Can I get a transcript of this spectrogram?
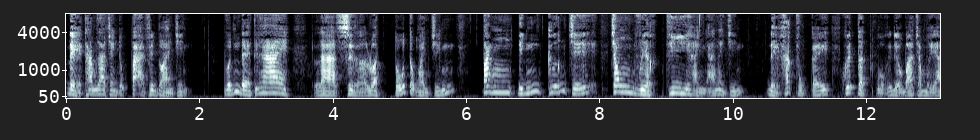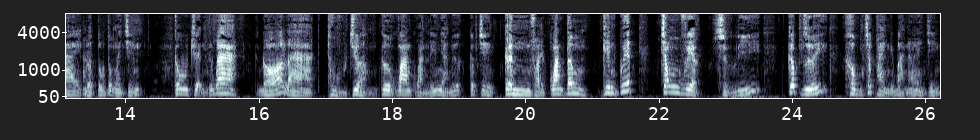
để tham gia tranh tụng tại phiên tòa hành chính. Vấn đề thứ hai là sửa luật tố tụng hành chính, tăng tính cưỡng chế trong việc thi hành án hành chính để khắc phục cái khuyết tật của cái điều 312 luật tố tụng hành chính. Câu chuyện thứ ba đó là thủ trưởng cơ quan quản lý nhà nước cấp trên cần phải quan tâm kiên quyết trong việc xử lý cấp dưới không chấp hành cái bản án hành chính.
